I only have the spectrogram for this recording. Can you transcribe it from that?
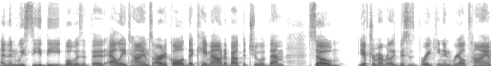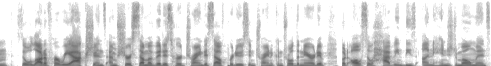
And then we see the, what was it, the LA Times article that came out about the two of them. So you have to remember, like, this is breaking in real time. So a lot of her reactions, I'm sure some of it is her trying to self produce and trying to control the narrative, but also having these unhinged moments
